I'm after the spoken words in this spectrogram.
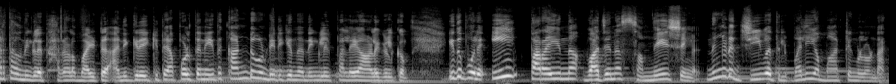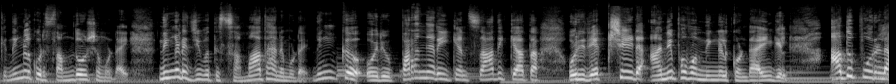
കർത്താവ് നിങ്ങളെ ധാരാളമായിട്ട് അനുഗ്രഹിക്കട്ടെ. അപ്പോൾ തന്നെ ഇത് കണ്ടുകൊണ്ടിരിക്കുന്ന നിങ്ങളിൽ പല ആളുകൾക്കും. ഇതുപോലെ ഈ പറയുന്ന വചന സന്ദേശങ്ങൾ നിങ്ങളുടെ ജീവിതത്തിൽ വലിയ മാറ്റങ്ങൾ ഉണ്ടാക്കി നിങ്ങൾക്കൊരു സന്തോഷമുണ്ടായി. നിങ്ങളുടെ ജീവിതത്തിൽ സമാധാനമുണ്ടായി. നിങ്ങൾക്ക് ഒരു പറഞ്ഞറിയിക്കാൻ സാധിക്കാത്ത ഒരു രക്ഷയുടെ അനുഭവം നിങ്ങൾക്കുണ്ടായെങ്കിൽ അതുപോലുള്ള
